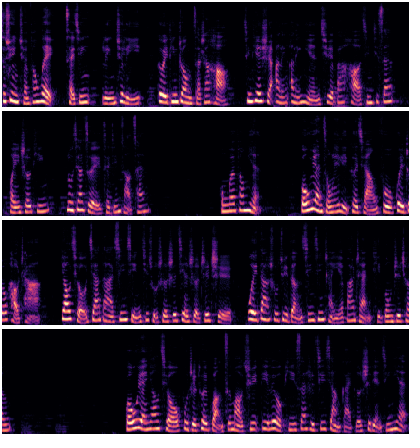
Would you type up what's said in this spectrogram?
资讯全方位，财经零距离。各位听众，早上好！今天是二零二零年七月八号，星期三。欢迎收听陆家嘴财经早餐。宏观方面，国务院总理李克强赴贵州考察，要求加大新型基础设施建设支持，为大数据等新兴产业发展提供支撑。国务院要求复制推广自贸区第六批三十七项改革试点经验，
